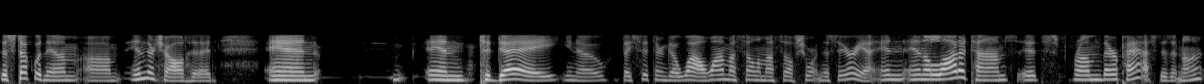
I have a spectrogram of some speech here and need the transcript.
that stuck with them um, in their childhood, and and today, you know, they sit there and go, "Wow, why am I selling myself short in this area?" And and a lot of times it's from their past, is it not?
